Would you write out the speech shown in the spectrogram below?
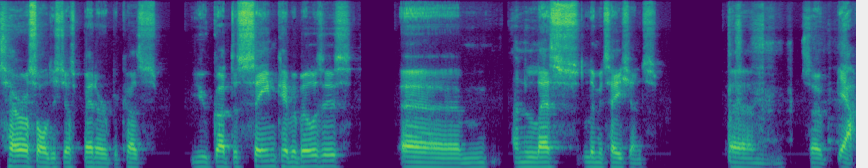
Terror Assault is just better because you got the same capabilities um, and less limitations. Um, so yeah,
